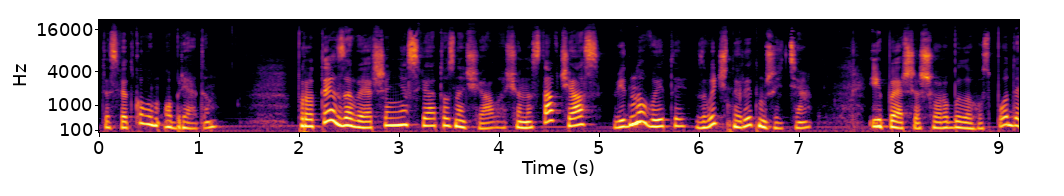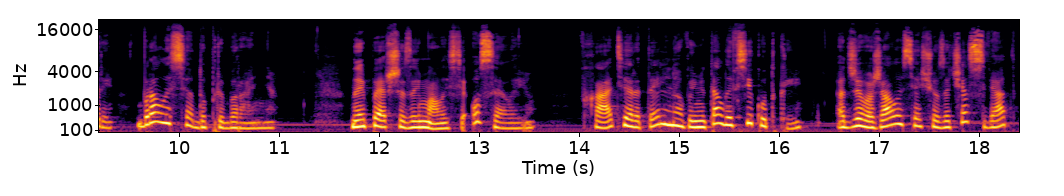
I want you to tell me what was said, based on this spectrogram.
та святковим обрядам. Проте завершення свят означало, що настав час відновити звичний ритм життя. І перше, що робили господарі, бралися до прибирання. Найперше займалися оселею. В хаті ретельно вимітали всі кутки, адже вважалося, що за час свят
